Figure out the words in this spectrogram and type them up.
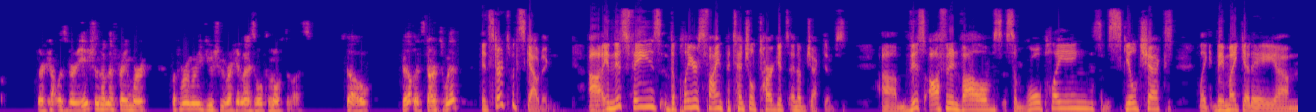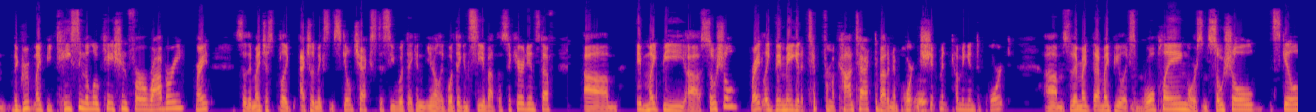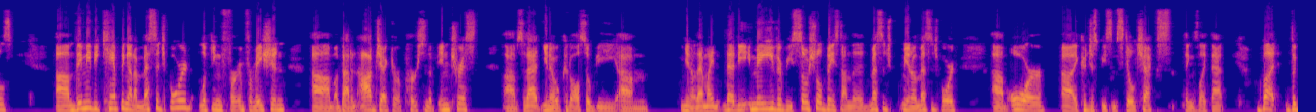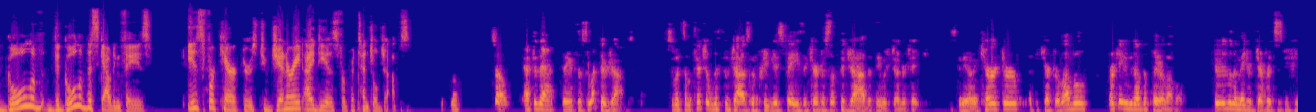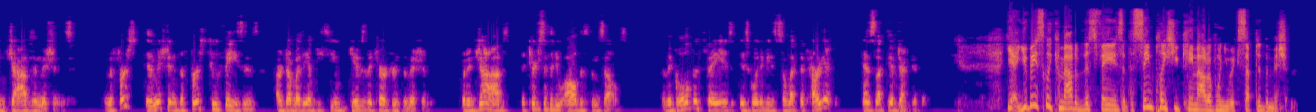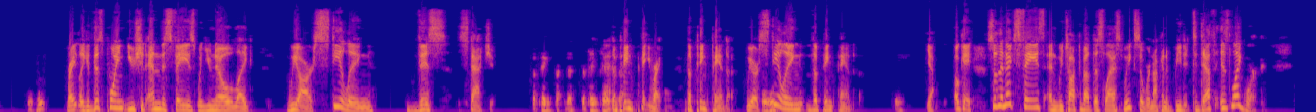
There are countless variations on this framework, but the one we review should be recognizable to most of us. So, Phil, it starts with It starts with scouting. Uh, in this phase, the players find potential targets and objectives. Um, this often involves some role playing, some skill checks. Like they might get a, um, the group might be casing a location for a robbery, right? So they might just like actually make some skill checks to see what they can, you know, like what they can see about the security and stuff. Um, it might be, uh, social, right? Like they may get a tip from a contact about an important Mhm. shipment coming into port. Um, so there might, that might be like some role playing or some social skills. Um, they may be camping on a message board looking for information, um, about an object or a person of interest. Um, so that, you know, could also be, um, you know, that might, that may either be social based on the message, you know, message board, um, or, uh, it could just be some skill checks, things like that. But the goal of the goal of the scouting phase is for characters to generate ideas for potential jobs. So, after that, they have to select their jobs. So with some potential list of jobs in the previous phase, the character select the job that they wish to undertake. It's going to be on a character, at the character level, or can even be on the player level. Here's one of the major differences between jobs and missions. In the first, in the missions, the first two phases are done by the NPC who gives the characters the mission. But in jobs, the characters have to do all this themselves. And the goal of this phase is going to be to select the target and select the objective. Yeah, you basically come out of this phase at the same place you came out of when you accepted the mission. Mhm. Right? Like at this point, you should end this phase when you know, like, we are stealing this statue. The pink, the, the pink panda. The pink, pa- right. The pink panda. We are Mhm. stealing the pink panda. Mhm. Yeah. Okay. So the next phase, and we talked about this last week, so we're not going to beat it to death, is legwork.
